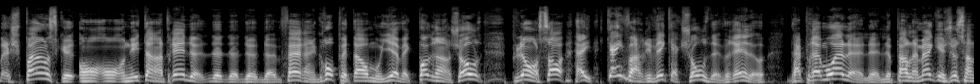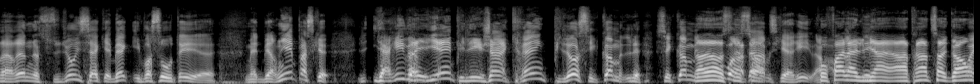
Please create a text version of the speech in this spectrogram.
ben, je pense qu'on on est en train de, de- de- de- de faire un gros pétard mouillé avec pas grand-chose. Puis là, on sort. Hey, quand il va arriver quelque chose de vrai, là, d'après moi, le, le- le Parlement qui est juste en arrière de notre studio, ici à Québec, il va sauter, euh, Maître Bernier, parce que il arrive à Hey. rien, puis les gens craignent, puis là, c'est comme, c'est comme Non, non, ça. ce qui arrive. faut faire la lumière. En 30 secondes,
